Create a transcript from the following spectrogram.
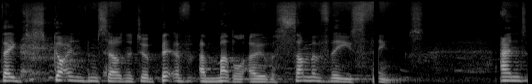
they just got in themselves into a bit of a muddle over some of these things. And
